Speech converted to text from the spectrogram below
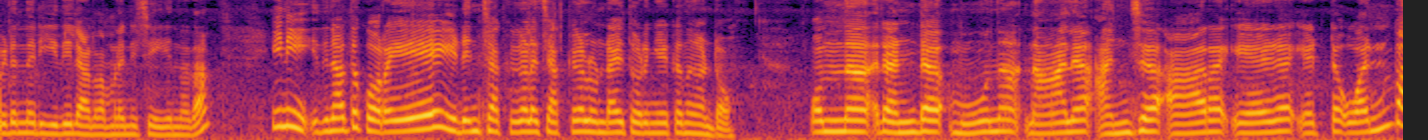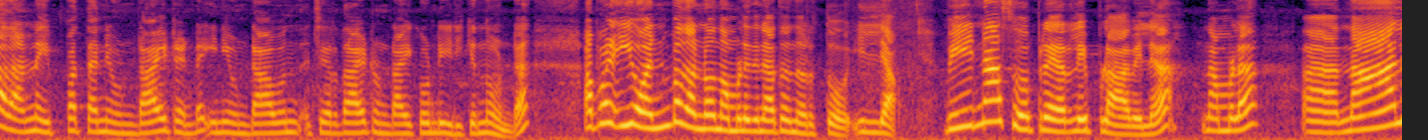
വിടുന്ന രീതിയിലാണ് നമ്മളിനി ചെയ്യുന്നത്. ഇനി ഇതിനകത്ത് കുറേ ഇടിഞ്ചക്കകൾ ചക്കകൾ ഉണ്ടായി തുടങ്ങിയേക്കുന്നത് കണ്ടോ? ഒന്ന് രണ്ട് മൂന്ന് നാല് അഞ്ച് ആറ് ഏഴ് എട്ട് ഒൻപതെണ്ണം ഇപ്പം തന്നെ ഉണ്ടായിട്ടുണ്ട്. ഇനി ഉണ്ടാവും ചെറുതായിട്ട് ഉണ്ടായിക്കൊണ്ടിരിക്കുന്നുണ്ട്. അപ്പോൾ ഈ ഒൻപതെണ്ണവും നമ്മൾ ഇതിനകത്ത് നിർത്തുമോ ഇല്ല. വീണ സൂപ്പർ എയർലി പ്ലാവിൽ നമ്മൾ നാല്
